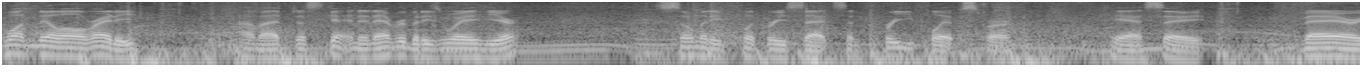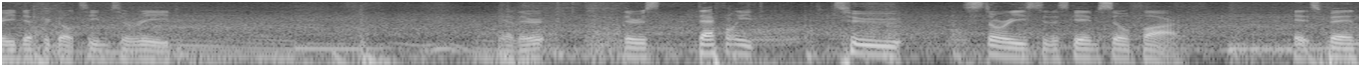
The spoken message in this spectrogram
1-0 already. Ahmed just getting in everybody's way here. So many flip resets and free flips for KSA. Very difficult team to read. Yeah, there, there's definitely two stories to this game so far. It's been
